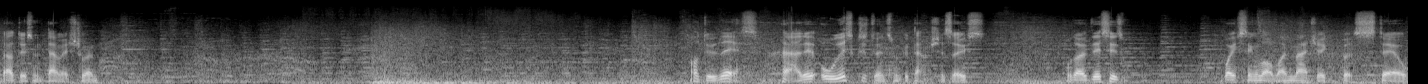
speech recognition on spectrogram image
That'll do some damage to him. I'll do this. All this is doing some good damage to Zeus. Although this is wasting a lot of my magic, but still.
